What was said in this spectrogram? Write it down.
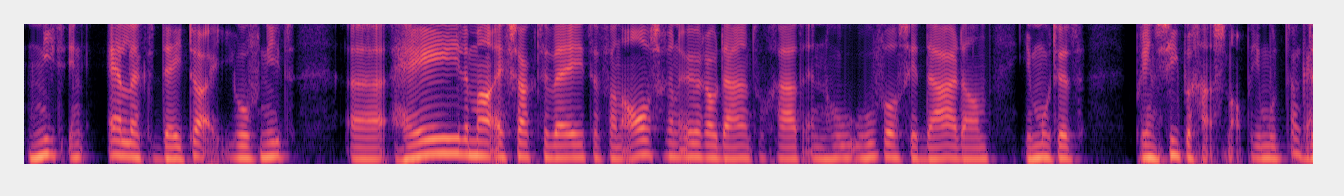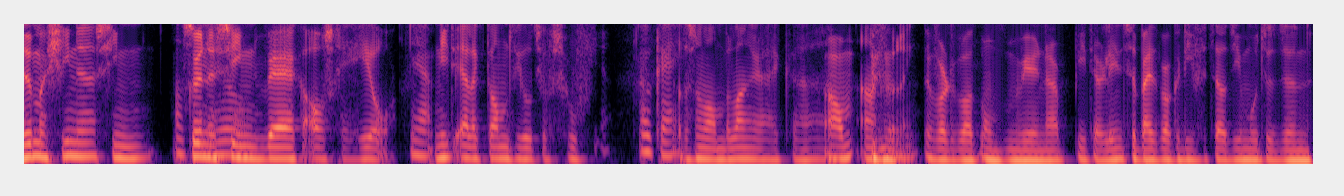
niet in elk detail. Je hoeft niet eh, helemaal exact te weten van als er een euro daar naartoe gaat en hoe, hoeveel zit daar dan. Je moet het principe gaan snappen. Je moet de machine zien, Als kunnen geheel. zien werken als geheel. Ja. Niet elk tandwieltje of schroefje. Oké. Dat is nog wel een belangrijke eh, Om- aanvulling. Er wordt wat om weer naar Pieter Linsen bij te pakken. Die vertelt, je moet het een,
